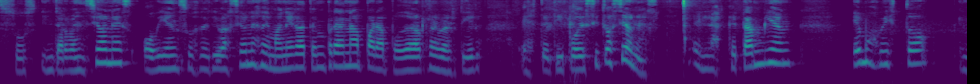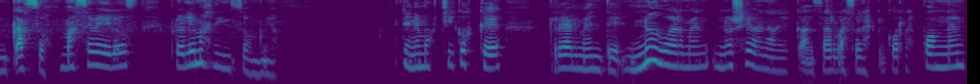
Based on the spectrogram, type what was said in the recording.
sus intervenciones o bien sus derivaciones de manera temprana para poder revertir este tipo de situaciones, en las que también hemos visto en casos más severos problemas de insomnio. Tenemos chicos que realmente no duermen, no llegan a descansar las horas que corresponden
